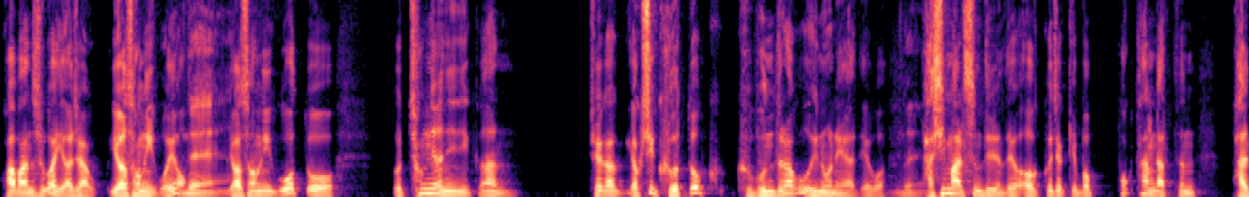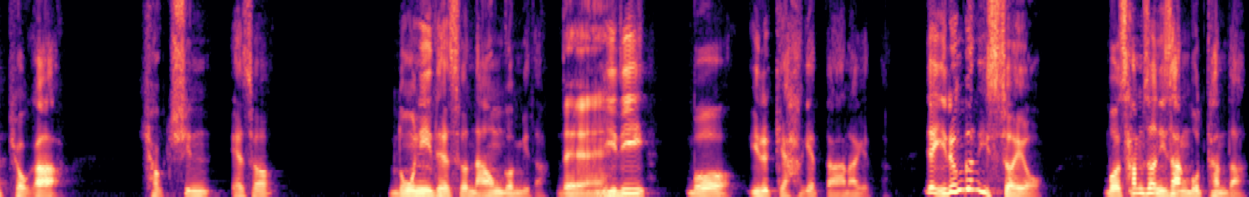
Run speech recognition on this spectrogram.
과반수가 여자 여성이고요. 네. 여성이고 또, 또 청년이니까 제가 역시 그것도 그, 그분들하고 의논해야 되고 네. 다시 말씀드리는데요. 어, 그저께 뭐 폭탄 같은 발표가 혁신에서 논의돼서 나온 겁니다. 네. 미리 뭐 이렇게 하겠다 안 하겠다. 이제 이런 건 있어요. 뭐 삼선 이상 못 한다.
